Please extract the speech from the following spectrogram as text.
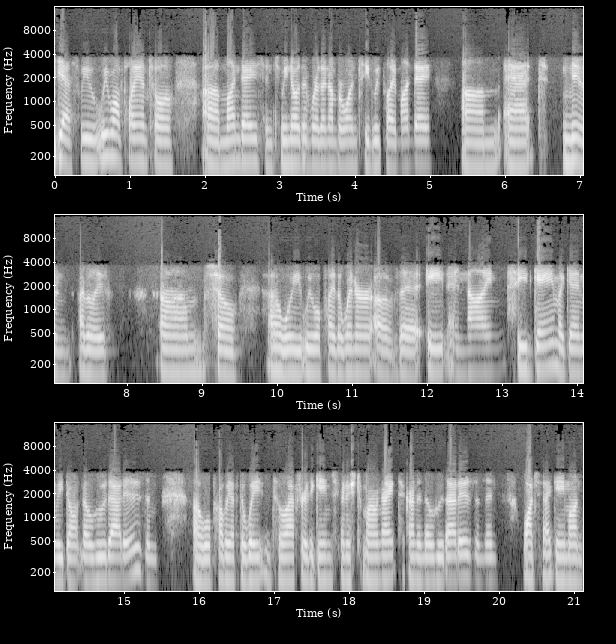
Yes, we we won't play until uh, Monday since we know that we're the number one seed. We play Monday um, at noon, I believe. Um, so uh, we we will play the winner of the eight and nine seed game. Again, we don't know who that is, and uh, we'll probably have to wait until after the game's finished tomorrow night to kind of know who that is, and then watch that game on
